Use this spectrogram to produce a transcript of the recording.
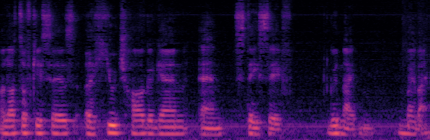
lots of kisses, a huge hug again, and stay safe. Good night. Bye bye.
